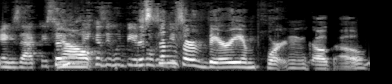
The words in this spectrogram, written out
exactly. So Now, no, because it would be a totally systems different- are very important, go go.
